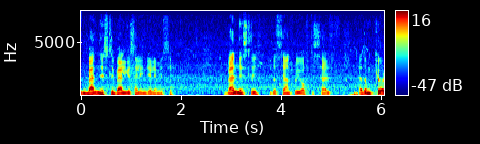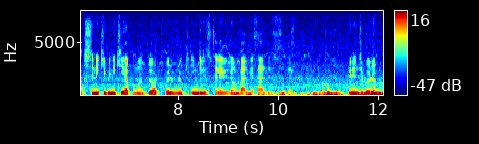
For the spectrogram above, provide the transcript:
Ben Nesli belgesel incelemesi. Ben Nesli, The Century of the Self, Adam Curtis'in 2002 yapımı 4 bölümlük İngiliz televizyon belgesel dizisidir. Birinci bölüm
